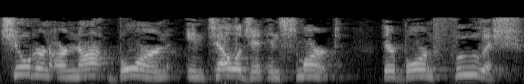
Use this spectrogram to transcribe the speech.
children are not born intelligent and smart. They're born foolish.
